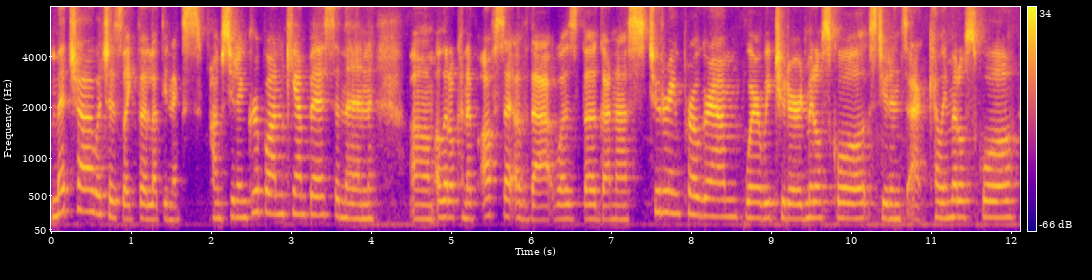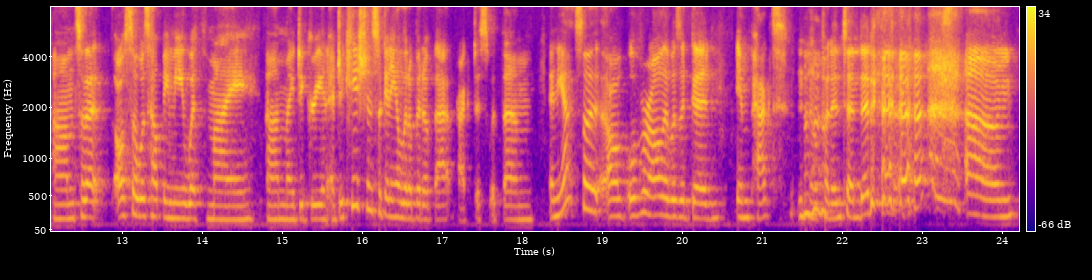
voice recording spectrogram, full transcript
MECHA, which is like the Latinx um, student group on campus. And then um, a little kind of offset of that was the Ganas tutoring program, where we tutored middle school students at Kelly Middle School. Um, so that also was helping me with my um, my degree in education. So getting a little bit of that practice with them. And yeah, so all, overall, it was a good impact, no pun intended, um,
